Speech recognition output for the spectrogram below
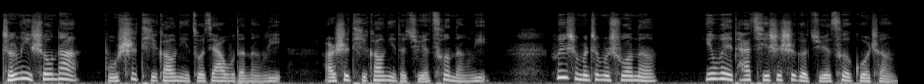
整理收纳不是提高你做家务的能力，而是提高你的决策能力。为什么这么说呢？因为它其实是个决策过程，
